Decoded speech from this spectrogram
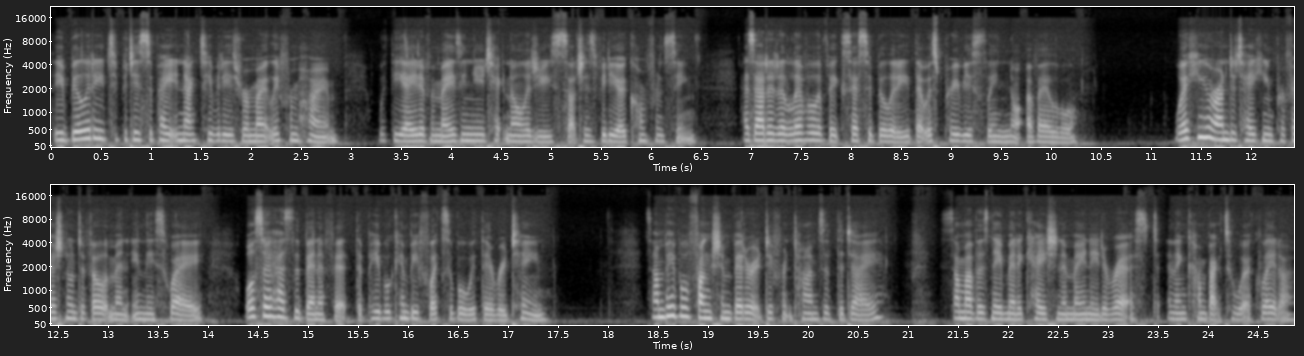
The ability to participate in activities remotely from home with the aid of amazing new technologies such as video conferencing has added a level of accessibility that was previously not available. Working or undertaking professional development in this way also has the benefit that people can be flexible with their routine. Some people function better at different times of the day. Some others need medication and may need a rest and then come back to work later.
